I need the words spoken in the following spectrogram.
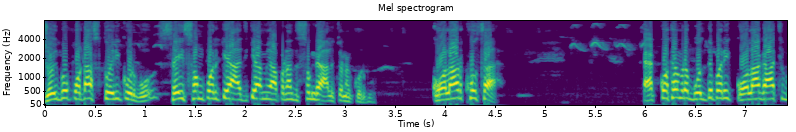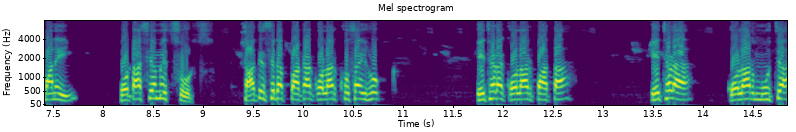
জৈব পটাশ তৈরি করব, সেই সম্পর্কে আজকে আমি আপনাদের সঙ্গে আলোচনা করব। কলার খোসা। এক কথা আমরা বলতে পারি, কলা গাছ মানেই পটাশিয়ামের সোর্স। তাতে সেটা পাকা কলার খোসাই হোক, এছাড়া কলার পাতা, এছাড়া কলার মোচা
